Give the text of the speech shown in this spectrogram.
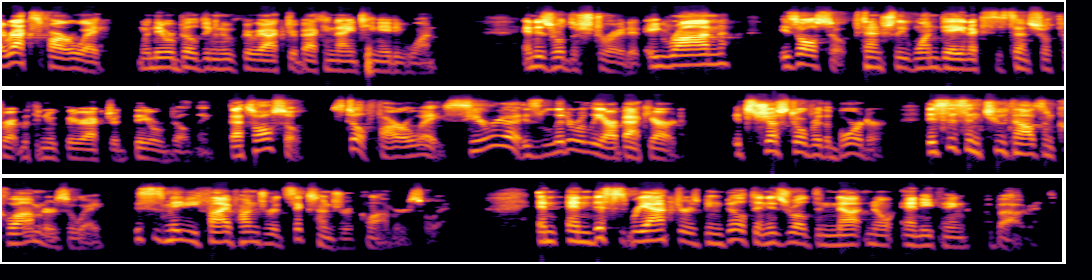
Iraq's far away when they were building a nuclear reactor back in 1981, and Israel destroyed it. Iran is also potentially one day an existential threat with the nuclear reactor they were building. That's also still far away. Syria is literally our backyard. It's just over the border. This isn't 2,000 kilometers away. This is maybe 500, 600 kilometers away. And, and this reactor is being built, and Israel did not know anything about it.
